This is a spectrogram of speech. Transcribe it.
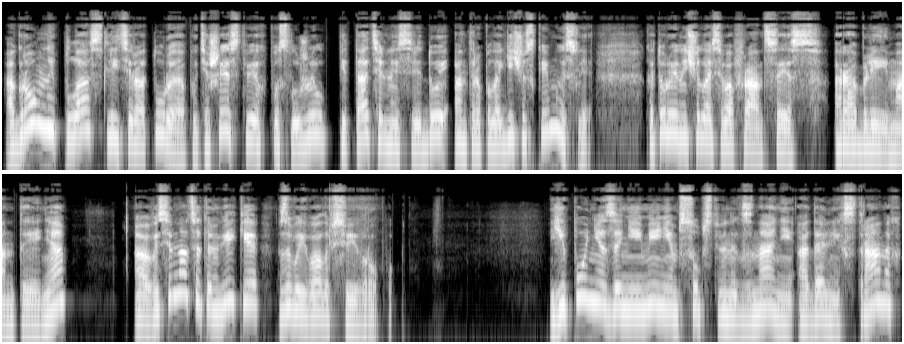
Огромный пласт литературы о путешествиях послужил питательной средой антропологической мысли, которая началась во Франции с Рабле и Монтэня, а в XVIII веке завоевала всю Европу. Япония за неимением собственных знаний о дальних странах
